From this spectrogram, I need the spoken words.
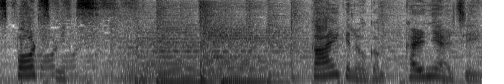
Sports mix. കായിക ലോകം കഴിഞ്ഞയാഴ്ചയിൽ.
